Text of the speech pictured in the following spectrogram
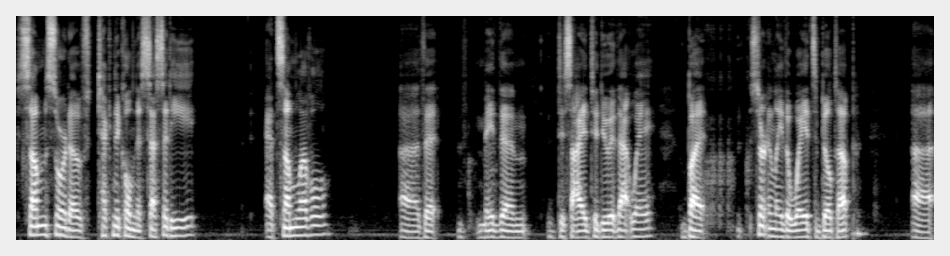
some sort of technical necessity at some level uh, that made them decide to do it that way. But certainly the way it's built up uh,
